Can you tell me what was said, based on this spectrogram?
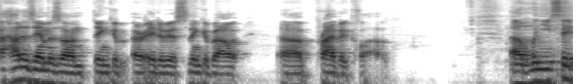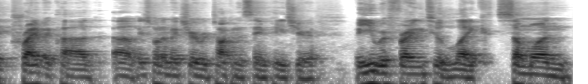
How does amazon think of, or aws think about uh, private cloud? Um, when you say private cloud um, i just want to make sure we're talking the same page here. Are you referring to like someone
